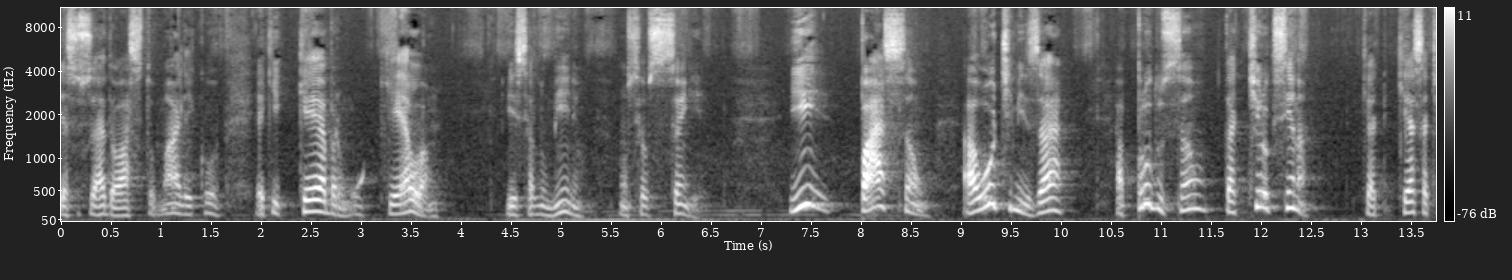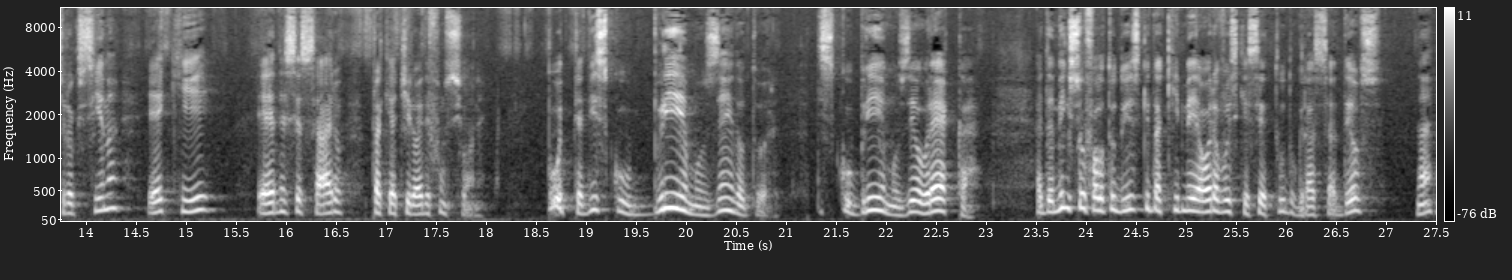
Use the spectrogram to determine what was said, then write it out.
e associado ao ácido málico é que quebram ou quelam esse alumínio no seu sangue e passam a otimizar a produção da tiroxina, que, a, que essa tiroxina é que é necessário para que a tiroide funcione. Puta, descobrimos, hein, doutor? Descobrimos, eureka! Ainda bem que o senhor falou tudo isso, que daqui meia hora eu vou esquecer tudo, graças a Deus. Né?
